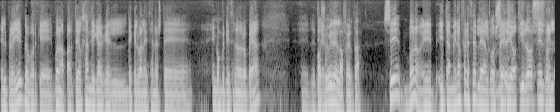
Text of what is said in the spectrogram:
el proyecto, porque, bueno, aparte del hándicap que el- de que el Valencia no esté en competición europea, eh, le O tiene- subirle la oferta. Sí, bueno, y, y también ofrecerle algo serio. kilos. El, el-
